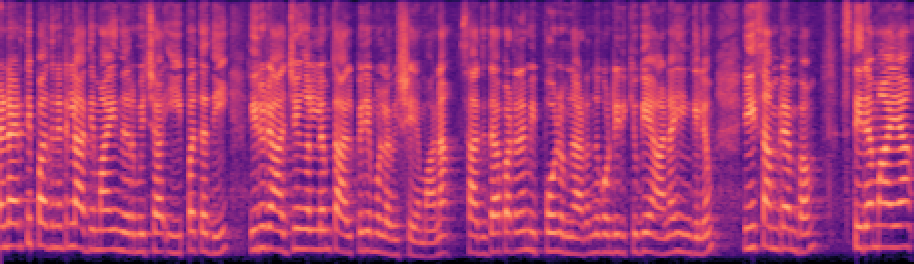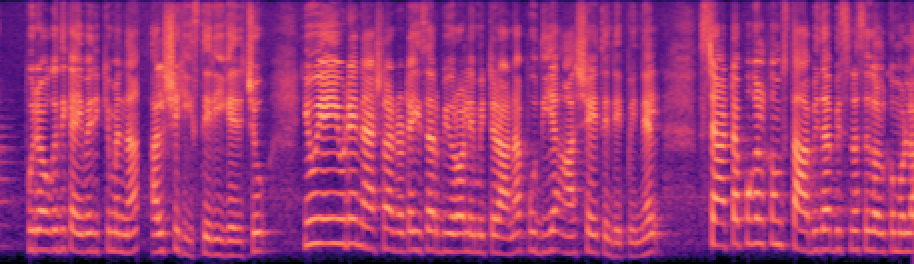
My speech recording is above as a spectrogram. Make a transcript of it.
രണ്ടായിരത്തി പതിനെട്ടിൽ ആദ്യമായി നിർമ്മിച്ച ഈ പദ്ധതി ഇരു രാജ്യങ്ങളിലും താല്പര്യമുള്ള വിഷയമാണ്. സാധ്യതാ പഠനം ഇപ്പോഴും നടന്നുകൊണ്ടിരിക്കുകയാണ് എങ്കിലും ഈ സംരംഭം സ്ഥിരമായ പുരോഗതി കൈവരിക്കുമെന്ന് അൽ ഷഹി സ്ഥിരീകരിച്ചു. യു എ യുടെ നാഷണൽ അഡ്വർടൈസർ ബ്യൂറോ ലിമിറ്റഡ് ആണ് പുതിയ ആശയത്തിന്റെ പിന്നിൽ. സ്റ്റാർട്ടപ്പുകൾക്കും സ്ഥാപിത ബിസിനസ്സുകൾക്കുമുള്ള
